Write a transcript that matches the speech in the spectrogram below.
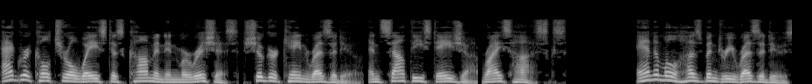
Agricultural waste is common in Mauritius sugar cane residue and Southeast Asia rice husks. Animal husbandry residues,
